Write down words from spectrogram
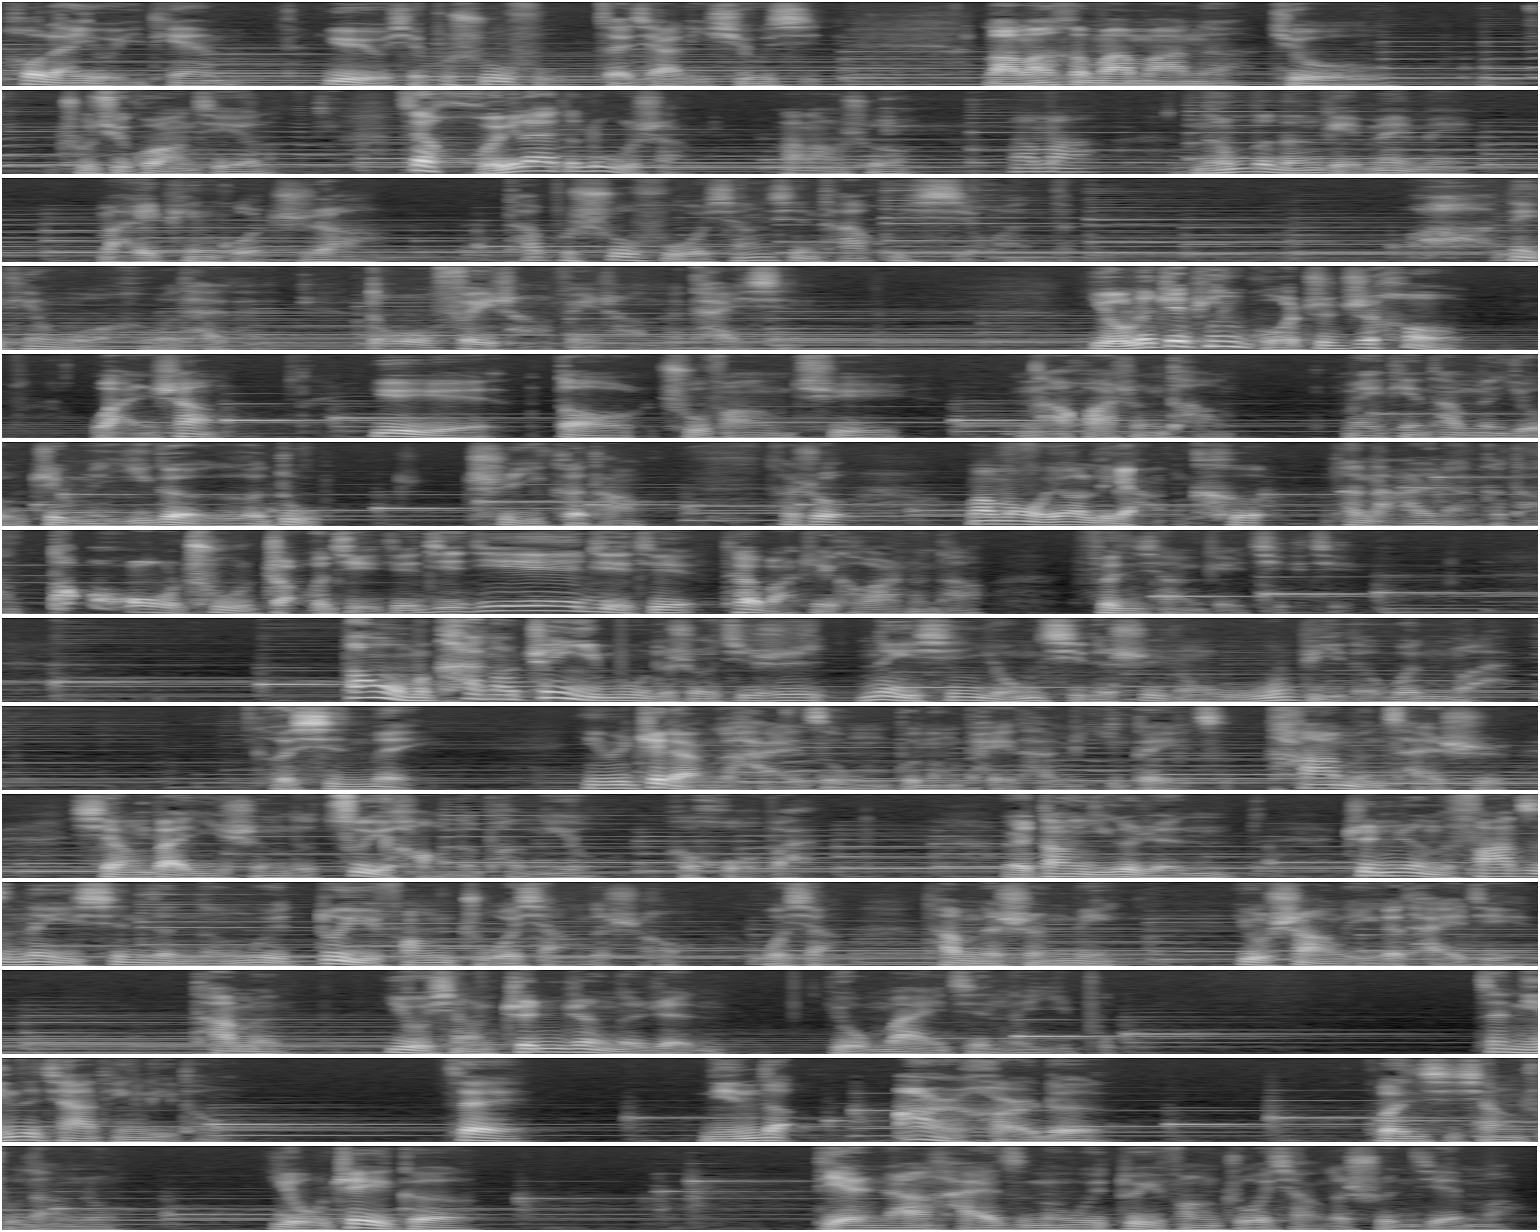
后来有一天，又有些不舒服，在家里休息，朗朗和妈妈呢就出去逛街了。在回来的路上，朗朗说：“妈妈，能不能给妹妹买一瓶果汁啊？她不舒服，我相信她会喜欢的。”啊，那天我和我太太都非常非常的开心。有了这瓶果汁之后，晚上月月到厨房去拿花生糖。每天他们有这么一个额度，吃一颗糖。他说：“妈妈，我要两颗。”他拿着两颗糖到处找姐姐，姐姐，姐姐，他要把这颗花生糖分享给姐姐。当我们看到这一幕的时候，其实内心涌起的是一种无比的温暖和欣慰。因为这两个孩子，我们不能陪他们一辈子，他们才是相伴一生的最好的朋友和伙伴。而当一个人真正的发自内心的能为对方着想的时候，我想他们的生命又上了一个台阶，他们又向真正的人又迈进了一步。在您的家庭里头，在您的二孩的关系相处当中，有这个点燃孩子们为对方着想的瞬间吗？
